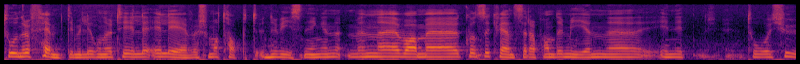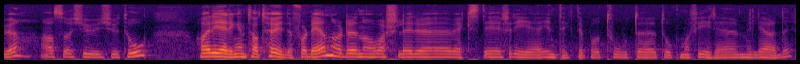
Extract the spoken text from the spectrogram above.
250 millioner til elever som har tapt undervisningen. Men eh, hva med konsekvenser av pandemien eh, inn i 2022, altså 2022? Har regjeringen tatt høyde for det, når det nå varsler vekst i frie inntekter på 2-2,4 milliarder?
